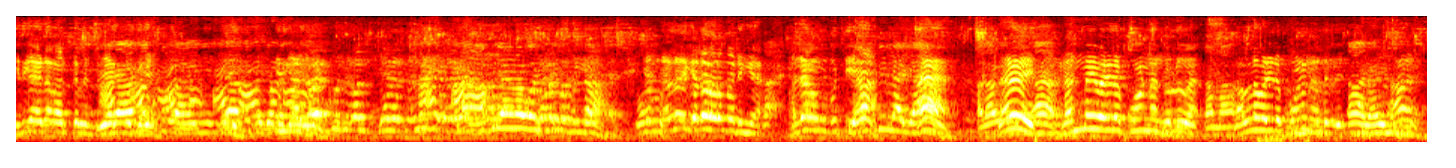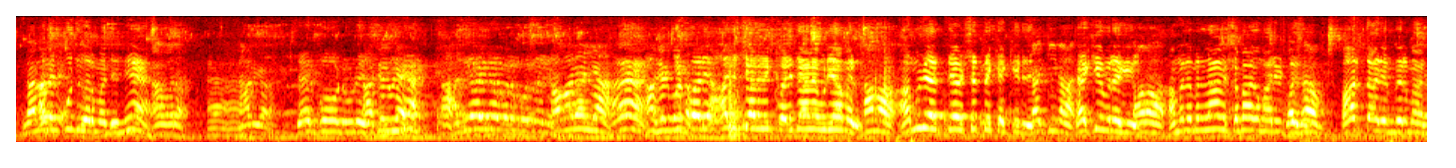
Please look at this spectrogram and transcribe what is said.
இதுக்காக தான் வருத்தல் அப்படியான ஒரு. நல்லது கேட்டா வர மாட்டீங்க அதான் உங்க புத்தியா? நன்மை வழியில போன நான் சொல்லுவேன். நல்ல வழியில போனா நல்லது. நல்ல கூத்து வர மாட்டேன் சரி போட்டு ஆதிச்சாரனுக்கு வழிதான முடியாமல் விஷத்தை கக்கிடுது கக்கினார். கக்கிய பிறகு ஆமா. அமுதமெல்லாம் விஷமாக மாறிவிட்டது. பார்த்தார் எம்பெருமான்.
